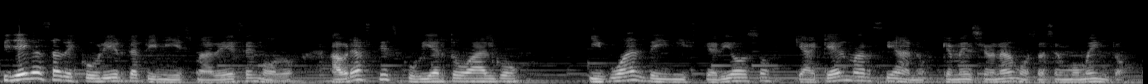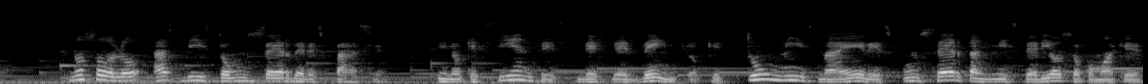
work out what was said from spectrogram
Si llegas a descubrirte a ti misma de ese modo, habrás descubierto algo igual de misterioso que aquel marciano que mencionamos hace un momento. No solo has visto un ser del espacio, sino que sientes desde dentro que tú misma eres un ser tan misterioso como aquel.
